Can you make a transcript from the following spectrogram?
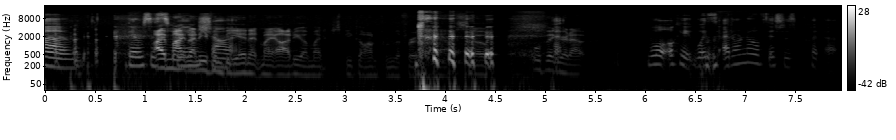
um, there was a I might not even screenshot- be in it. My audio might just be gone from the first half, so we'll figure it out. Well, okay. Was I don't know if this was put up.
